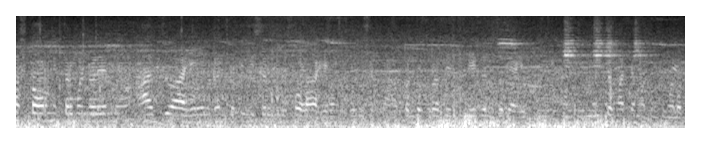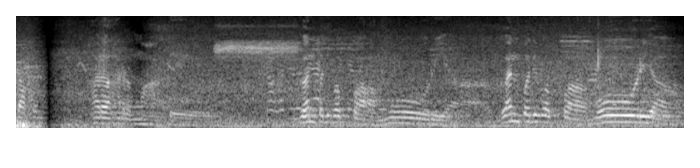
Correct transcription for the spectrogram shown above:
नमस्कार मित्रमंडळींनो आज जो आहे गणपती विसर्जन सोहळा आहे आपण बघू शकता पंढरपुरातील जे गणपती आहेत ते माध्यमातून तुम्हाला दाखवून हर हर महादेव। गणपती बाप्पा मोर्या। गणपती बाप्पा मोर्या।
